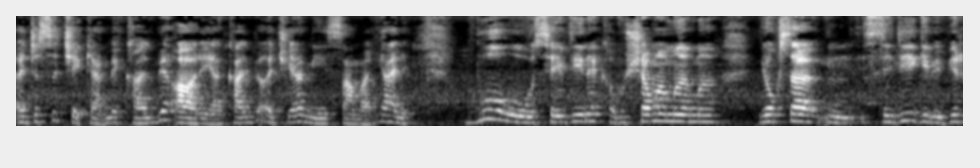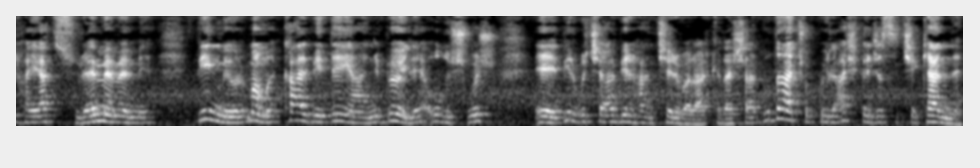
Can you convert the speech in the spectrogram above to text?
acısı çeken ve kalbi ağrıyan, kalbi acıyan bir insan var. Yani bu sevdiğine kavuşamama mı yoksa istediği gibi bir hayat sürememe mi bilmiyorum ama kalbinde yani böyle oluşmuş e, bir bıçağı bir hançeri var arkadaşlar. Bu daha çok böyle aşk acısı çekenle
